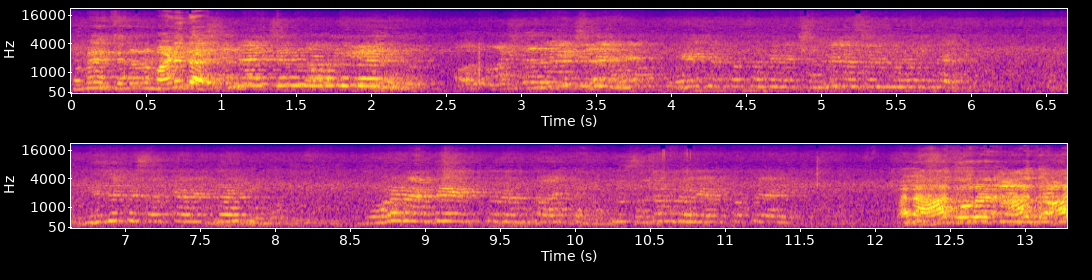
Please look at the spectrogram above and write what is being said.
ಸಮಯಾಚರಣೆ ಮಾಡಿದ್ದಾರೆ. ಬಿಜೆಪಿ ಮಾಡೋದು ಬೇರೆ. ಕ್ಷಮೆಯಾಚನೆ ಹೇಳಿಕೆ ಕೊಟ್ಟ ಮೇಲೆ ಕ್ಷಮೆಯಾಚನೆ ಮಾಡೋದು ಬೇರೆ. ಬಿಜೆಪಿ ಸರ್ಕಾರ ಇದ್ದಾಗಲೂ ಧೋರಣೆ ಅದೇ ಇರ್ತದೆ ಅಂತ ಆಯ್ತಲ್ಲ ಅದು ಸದನದಲ್ಲಿ ಹೇಳ್ಕೊಟ್ಟೆ ಅಲ್ಲ, ಆ ಧೋರಣೆ ಆ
